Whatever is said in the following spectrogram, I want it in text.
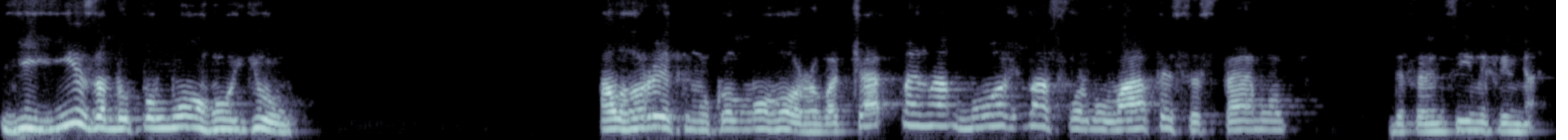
її за допомогою алгоритму Колмогорова Чепмена можна сформувати систему диференційних рівнянь.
